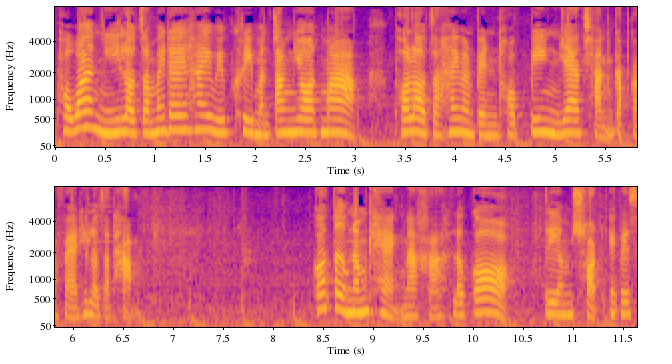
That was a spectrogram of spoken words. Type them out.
เพราะว่าอันนี้เราจะไม่ได้ให้วิปครีมมันตั้งยอดมาก เพราะเราจะให้มันเป็นท็อปปิ้งแยกชั้นกับกาแฟที่เราจะทำก็เติมน้ำแข็งนะคะ แล้วก็ เตรียมช็อตเอสเปรสโซ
